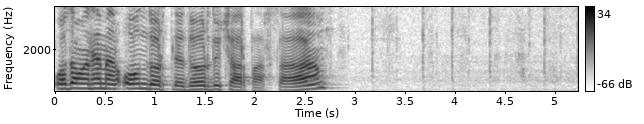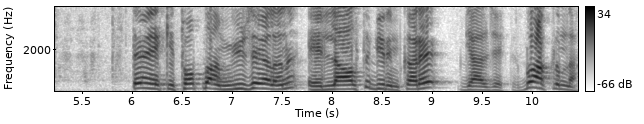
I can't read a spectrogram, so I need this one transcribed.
O zaman hemen 14 ile 4'ü çarparsam demek ki toplam yüzey alanı 56 birim kare gelecektir. Bu aklımda.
